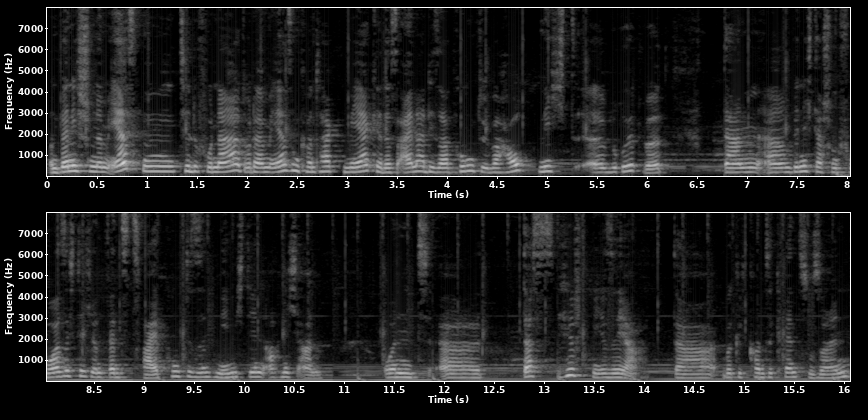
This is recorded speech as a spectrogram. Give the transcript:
Und wenn ich schon im ersten Telefonat oder im ersten Kontakt merke, dass einer dieser Punkte überhaupt nicht äh, berührt wird, dann äh, bin ich da schon vorsichtig und wenn es zwei Punkte sind, nehme ich den auch nicht an. Und äh, das hilft mir sehr, da wirklich konsequent zu sein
